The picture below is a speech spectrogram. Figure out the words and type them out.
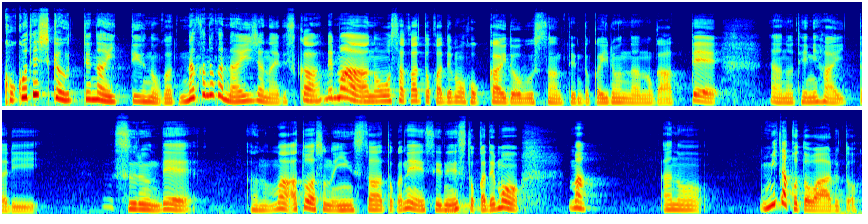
ここでしか売ってないっていうのがなかなかないじゃないですか。でまああの大阪とかでも北海道物産展とかいろんなのがあってあの手に入ったりするんであの、まあ、あとはそのインスタとかね SNS とかでも、まああの見たことはあると、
